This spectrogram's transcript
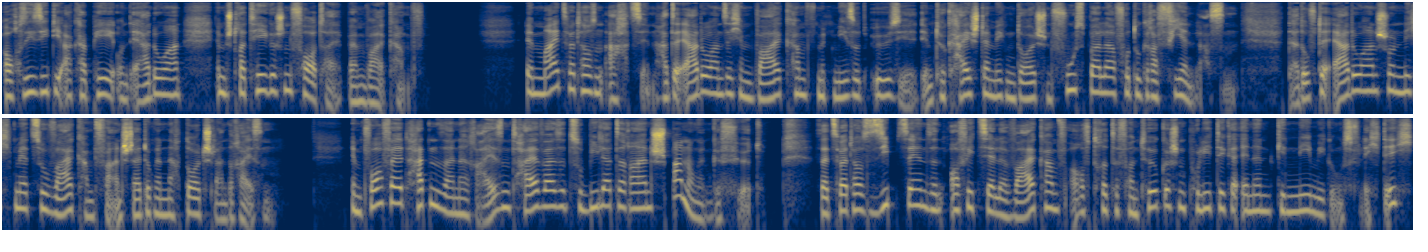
Auch sie sieht die AKP und Erdogan im strategischen Vorteil beim Wahlkampf. Im Mai 2018 hatte Erdogan sich im Wahlkampf mit Mesut Özil, dem türkeistämmigen deutschen Fußballer, fotografieren lassen. Da durfte Erdogan schon nicht mehr zu Wahlkampfveranstaltungen nach Deutschland reisen. Im Vorfeld hatten seine Reisen teilweise zu bilateralen Spannungen geführt. Seit 2017 sind offizielle Wahlkampfauftritte von türkischen Politikerinnen genehmigungspflichtig,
